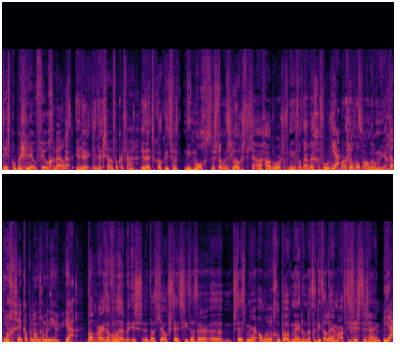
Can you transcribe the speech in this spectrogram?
disproportioneel veel geweld. Ja, en deed, dat heb ik zelf ook ervaren. Je deed natuurlijk ook iets wat niet mocht. Dus klopt. dan is het logisch dat je aangehouden wordt. Of in ieder geval daar weggevoerd wordt. Ja, maar dat klopt. gaat wel op een andere manier. Dat mag zeker op een andere manier, ja. Dan, waar je het over wil hebben, is dat je ook steeds ziet... dat er uh, steeds meer andere groepen ook meedoen. Dat het niet alleen maar activisten zijn. Ja,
